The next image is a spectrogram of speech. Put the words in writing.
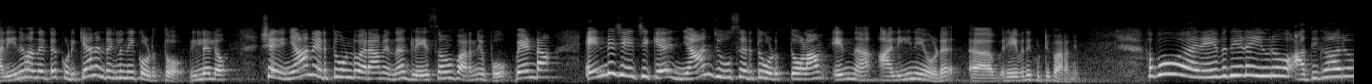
അലീന വന്നിട്ട് കുടിക്കാൻ എന്തെങ്കിലും നീ കൊടുത്തോ? ഇല്ലല്ലോ. ശരി ഞാൻ എടുത്തു കൊണ്ടുവരാമെന്ന് ഗ്രേസമ്മ പറഞ്ഞപ്പോൾ വേണ്ട. എന്റെ ചേച്ചിക്ക് ഞാൻ ജ്യൂസ് എടുത്ത് കൊടുത്തോളാം എന്ന് അലീനയോട് രേവതി കുട്ടി പറഞ്ഞു. അപ്പോൾ രേവതിയുടെ ഈ ഒരു അധികാരം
